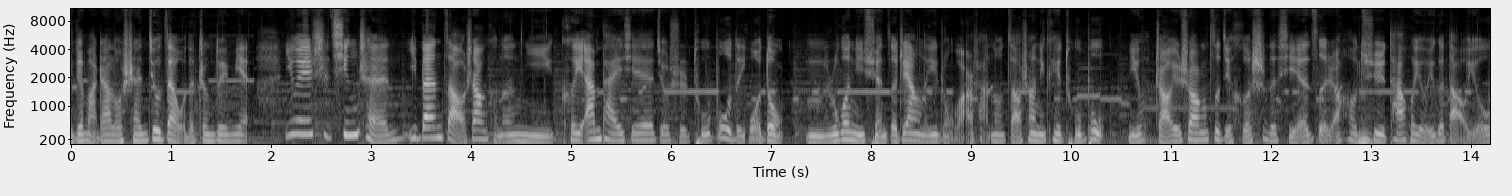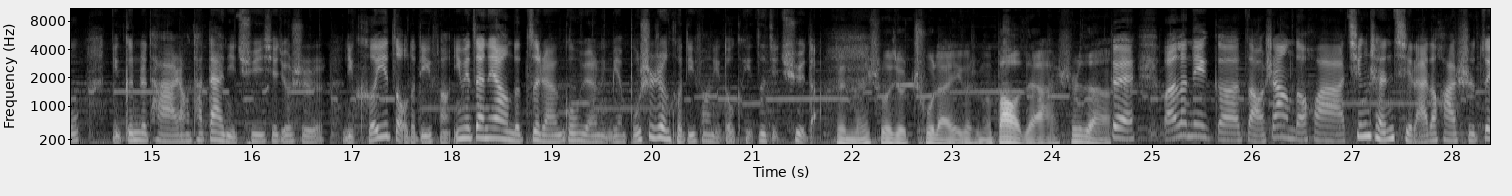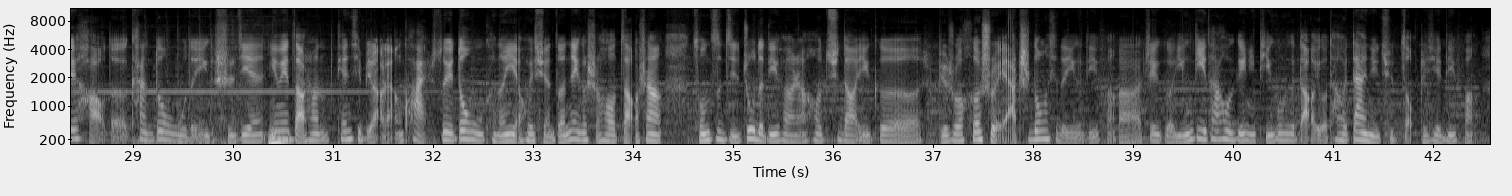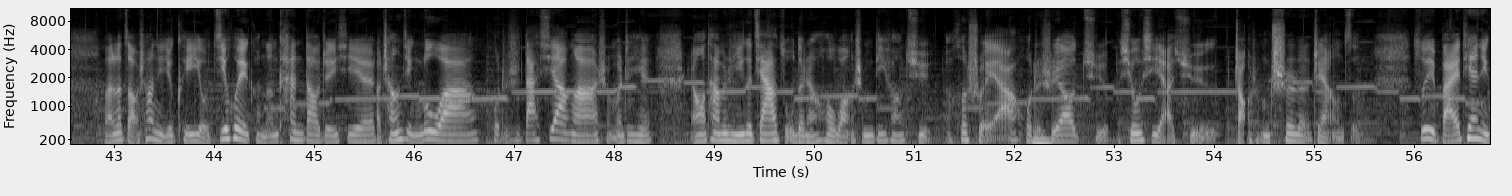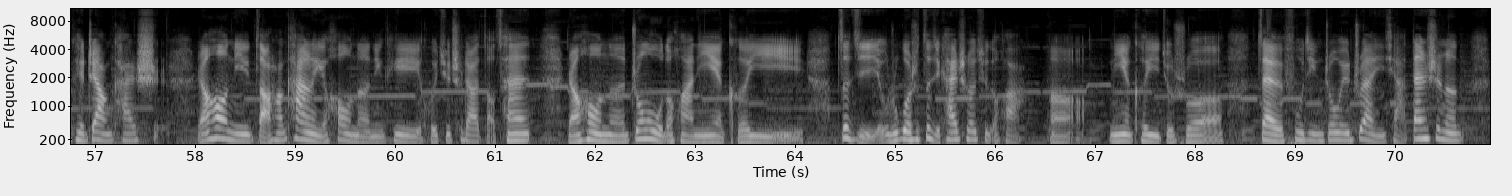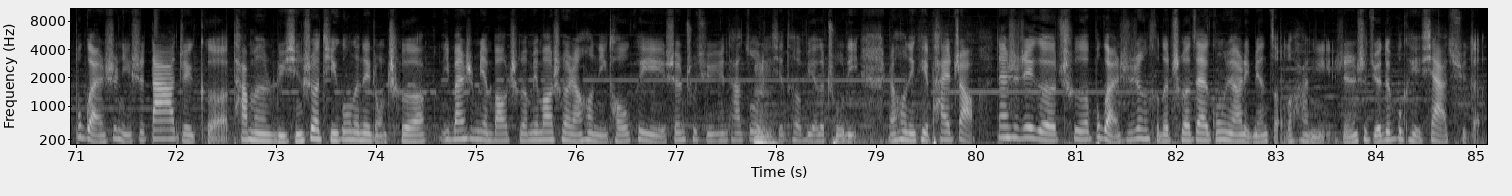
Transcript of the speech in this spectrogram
乞力马扎罗山就在我的正对面。因为是清晨，一般早上可能你可以安排一些就是徒步的活动。嗯，如果你选择这样的一种玩法，那早上你可以徒步，你找一双自己合适的鞋子，然后去，他会有一个导游，你跟着他，然后他带你去一些就是你可以走的地方。因为在那样的自然公园里面，不是任何地方你都可以自己去的。对，你们说就出来一个什么豹子啊、狮子啊？对，完了那个早上的话，清晨起来的话是最好的看动物的一个时间，因为早上天气比较凉快，所以动物可能也会选择那个时候早上从自己住的地方，然后去到一个比如说喝水啊、吃东西的一个地方啊。这个营地他会给你提供一个导游，他会带你去走这些地方。完了早上你就可以有机会可能看到这些长颈鹿啊，或者是大象啊什么这些，然后他们是一个家族的，然后往什么地方去喝水啊，或者是要去休息啊，去找什么吃的这样子。所以白天你可以这样开始，然后你早上看了以后呢，你可以回去吃点早餐，然后呢中午的话你也可以自己，如果是自己开车去的话。呃，你也可以就说在附近周围转一下，但是呢，不管是你是搭这个他们旅行社提供的那种车，一般是面包车，面包车，然后你头可以伸出去，因为它做了一些特别的处理，然后你可以拍照。但是这个车不管是任何的车，在公园里面走的话，你人是绝对不可以下去的。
